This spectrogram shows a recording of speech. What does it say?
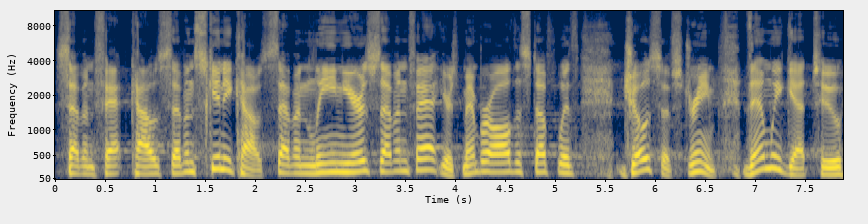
Seven fat cows, seven skinny cows, seven lean years, seven fat years. Remember all the stuff with Joseph's dream. Then we get to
